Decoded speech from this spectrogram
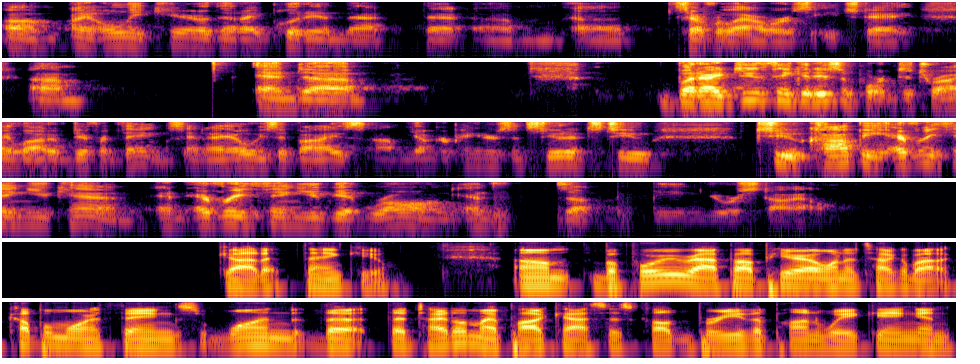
Um, I only care that I put in that that um, uh, several hours each day, um, and uh, but I do think it is important to try a lot of different things. And I always advise um, younger painters and students to to copy everything you can and everything you get wrong ends up being your style. Got it. Thank you. Um, before we wrap up here, I want to talk about a couple more things. One, the the title of my podcast is called "Breathe Upon Waking," and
